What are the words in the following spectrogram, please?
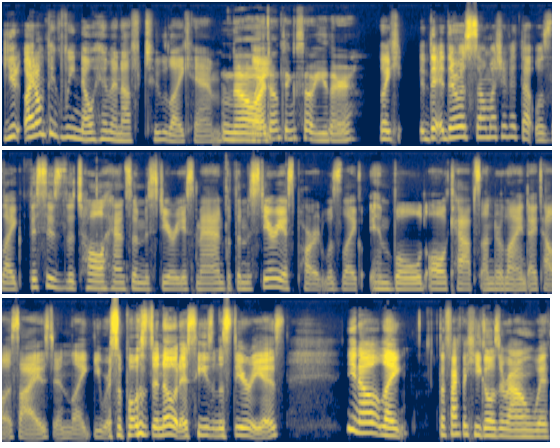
You, I don't think we know him enough to like him. No, I don't think so either. Like th- there was so much of it that was like, this is the tall, handsome, mysterious man, but the mysterious part was like in bold, all caps, underlined, italicized, and like you were supposed to notice he's mysterious. You know, like the fact that he goes around with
